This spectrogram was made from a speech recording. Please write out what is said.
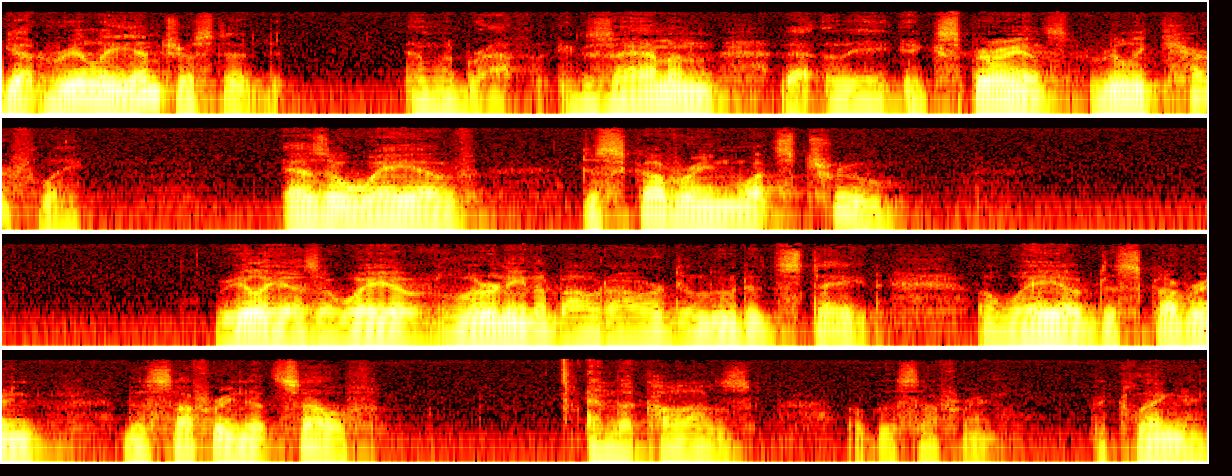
get really interested in the breath. Examine that, the experience really carefully as a way of discovering what's true really as a way of learning about our deluded state, a way of discovering the suffering itself and the cause of the suffering, the clinging.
